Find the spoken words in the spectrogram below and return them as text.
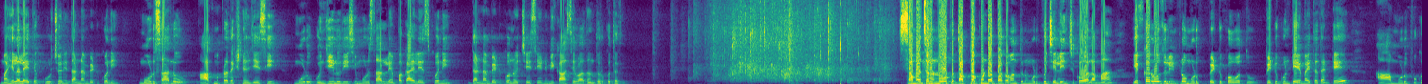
మహిళలైతే కూర్చొని దండం పెట్టుకొని మూడుసార్లు ఆత్మప్రదక్షిణలు ఆత్మ ప్రదక్షిణలు చేసి మూడు గుంజీలు తీసి మూడు సార్లు లెంపకాయలు వేసుకొని దండం పెట్టుకొని వచ్చేసేయండి మీకు ఆశీర్వాదం దొరుకుతుంది. సంవత్సరం లోపు తప్పకుండా భగవంతుని ముడుపు చెల్లించుకోవాలమ్మా. ఎక్క రోజులు ఇంట్లో ముడుపు పెట్టుకోవద్దు. పెట్టుకుంటే ఏమవుతుందంటే ఆ ముడుపుకు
